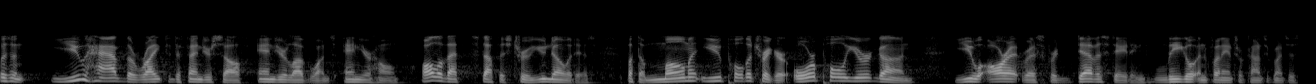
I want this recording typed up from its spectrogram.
Listen, you have the right to defend yourself and your loved ones and your home. All of that stuff is true. You know it is. But the moment you pull the trigger or pull your gun, you are at risk for devastating legal and financial consequences.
